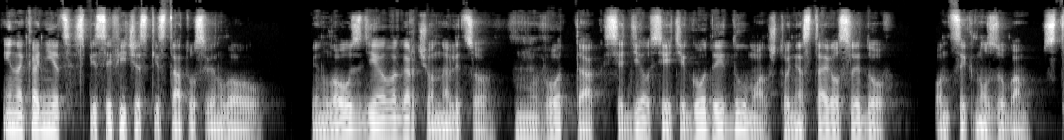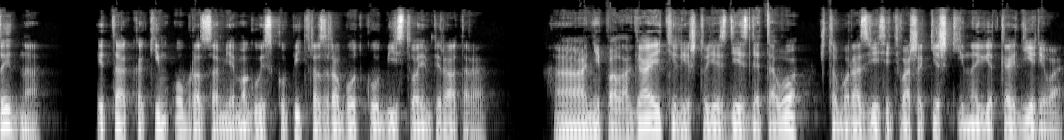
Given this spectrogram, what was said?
И, наконец, специфический статус Винлоу. Винлоу сделал огорченное лицо. Вот так, сидел все эти годы и думал, что не оставил следов. Он цыкнул зубом. Стыдно. Итак, каким образом я могу искупить разработку убийства Императора? А не полагаете ли, что я здесь для того, чтобы развесить ваши кишки на ветках дерева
